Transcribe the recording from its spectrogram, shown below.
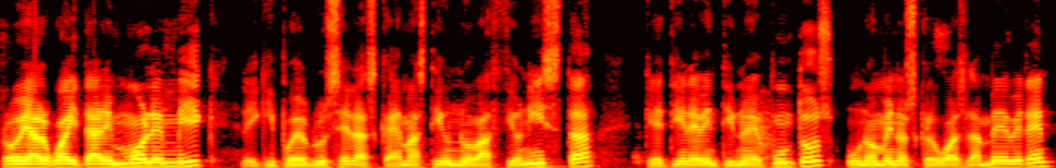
Royal White Darren Molenbeek, el equipo de Bruselas que además tiene un nuevo accionista que tiene 29 puntos, uno menos que el Wasland Beveren.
